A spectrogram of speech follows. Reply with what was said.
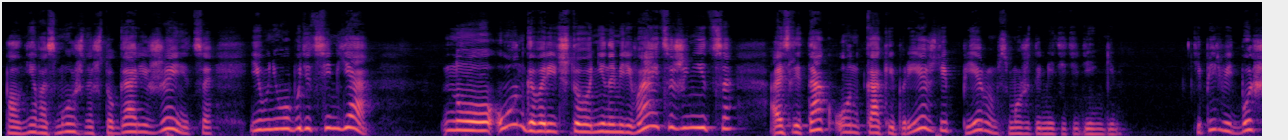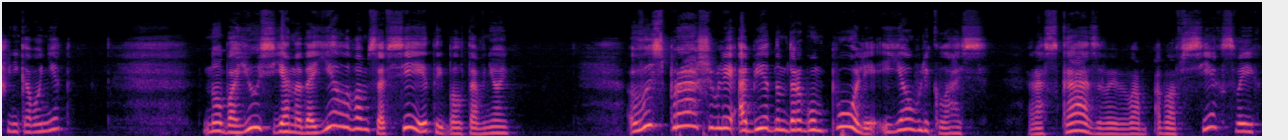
Вполне возможно, что Гарри женится, и у него будет семья, но он говорит, что не намеревается жениться, а если так, он, как и прежде, первым сможет иметь эти деньги. Теперь ведь больше никого нет. Но, боюсь, я надоела вам со всей этой болтовней. Вы спрашивали о бедном дорогом поле, и я увлеклась, рассказывая вам обо всех своих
